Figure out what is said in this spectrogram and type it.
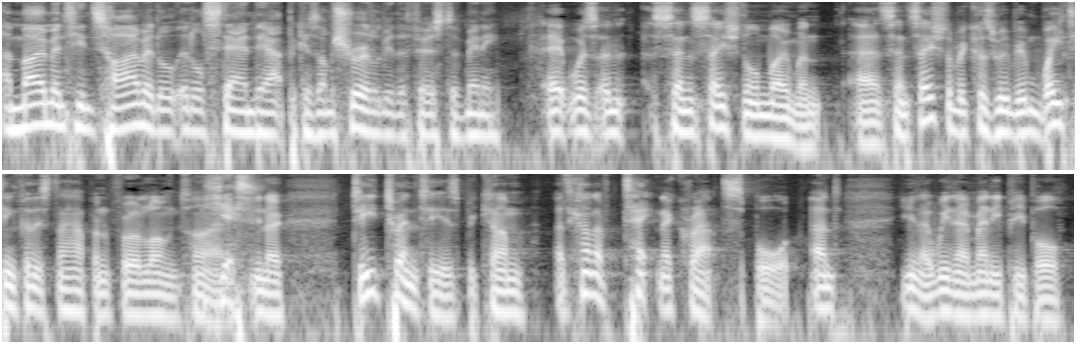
a moment in time. It'll it'll stand out because I'm sure it'll be the first of many. It was a sensational moment. Uh, sensational because we've been waiting for this to happen for a long time. Yes. You know, T20 has become a kind of technocrat sport. And, you know, we know many people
